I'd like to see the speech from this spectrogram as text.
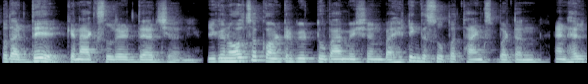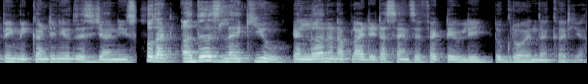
so that they can accelerate their journey. You can also contribute to my mission by hitting the super thanks button and helping me continue this journey so that others like you can learn and apply data science effectively to grow in their career.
